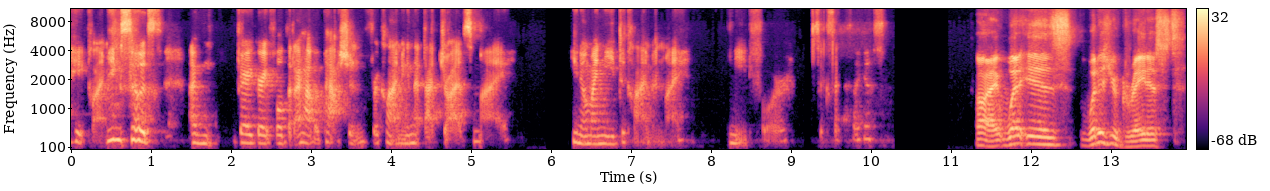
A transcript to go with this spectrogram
hate climbing. So it's i'm very grateful that i have a passion for climbing and that that drives my you know my need to climb and my need for success i guess. All right. What is what is your greatest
